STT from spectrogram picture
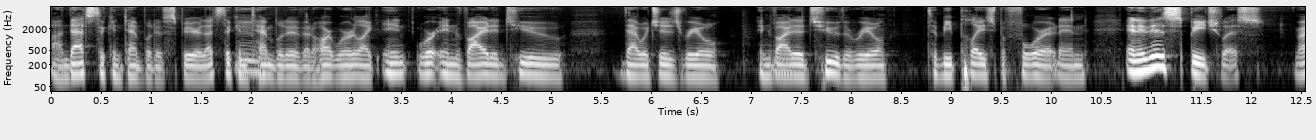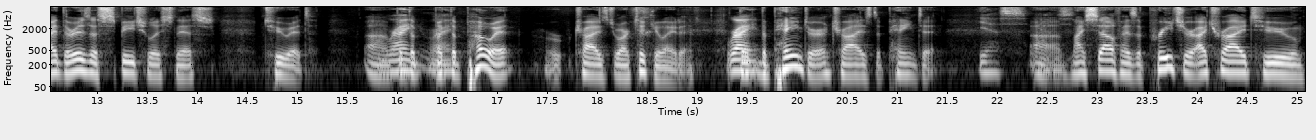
Uh, that's the contemplative spirit. That's the contemplative at heart. We're like in, we're invited to that which is real, invited to the real, to be placed before it, and and it is speechless, right? There is a speechlessness to it, uh, Right, But the but the poet r- tries to articulate it. The- right. The, painter tries to paint it. yes. Uh, yes. Myself as a preacher, I try to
